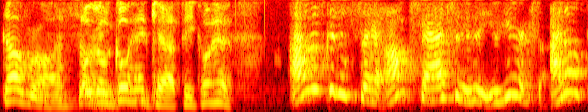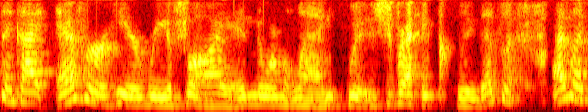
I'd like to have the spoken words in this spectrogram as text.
go, Ross. Oh, no, go ahead, Kathy. Go ahead. I was going to say I'm fascinated that you hear because I don't think I ever hear reify in normal language. Frankly, that's what I'm like.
